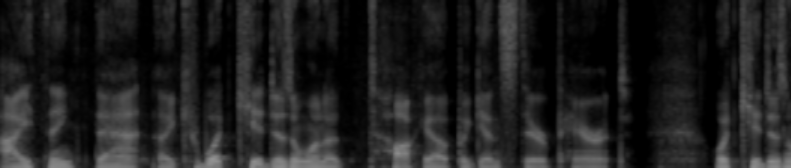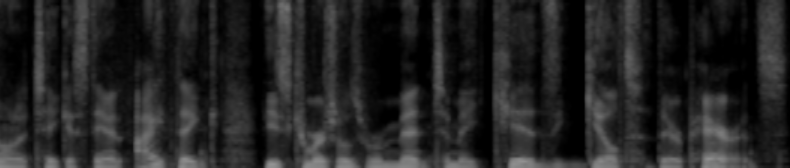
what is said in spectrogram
I think that, like, what kid doesn't want to talk up against their parent? What kid doesn't want to take a stand? I think these commercials were meant to make kids guilt their parents.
